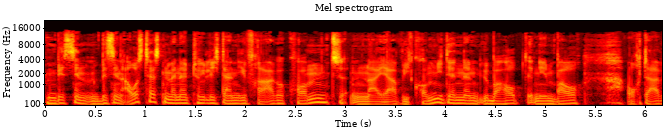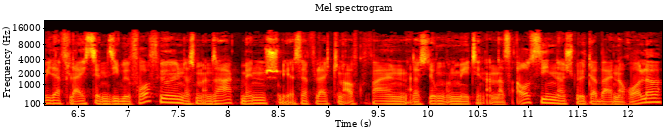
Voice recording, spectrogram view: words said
ein bisschen, ein bisschen austesten, wenn natürlich dann die Frage kommt, naja, wie kommen die denn denn überhaupt in den Bauch? Auch da wieder vielleicht sensibel vorfühlen, dass man sagt, Mensch, dir ist ja vielleicht schon aufgefallen, dass Jungen und Mädchen anders aussehen, das spielt dabei eine Rolle.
